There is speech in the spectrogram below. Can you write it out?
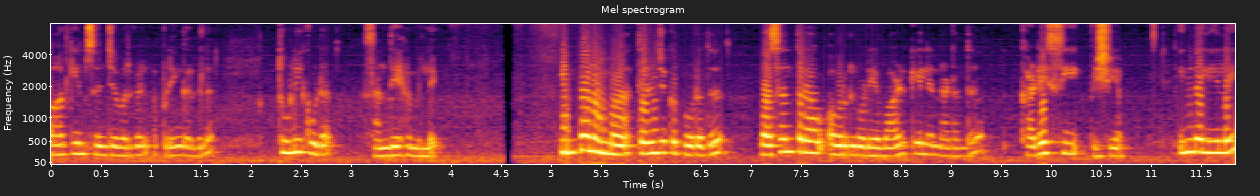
பாக்கியம் செஞ்சவர்கள் அப்படிங்கிறதுல துளி கூட சந்தேகமில்லை. இப்போ நம்ம தெரிஞ்சுக்க போகிறது வசந்தராவ் அவர்களுடைய வாழ்க்கையில் நடந்த கடைசி விஷயம். இந்த லீலை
